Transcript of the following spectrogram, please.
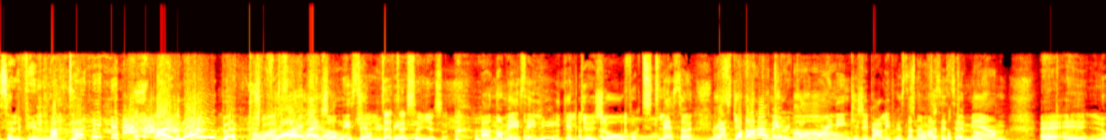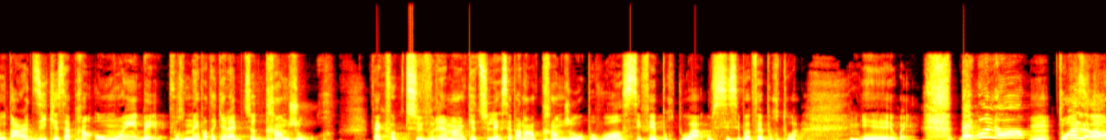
Se lever le matin à l'aube, vais voir la journée Je se vais lever. peut-être essayer ça. Ah non, mais essaye-les quelques jours. Faut que tu te laisses un... Parce que dans la Miracle. Morning que j'ai parlé précédemment cette semaine, euh, l'auteur dit que ça prend au moins, ben, pour n'importe quelle habitude, 30 jours. Fait qu'il faut que tu vraiment que tu laisses pendant 30 jours pour voir si c'est fait pour toi ou si c'est pas fait pour toi. Euh, ouais. Ben moi là, Hum, Toi là,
